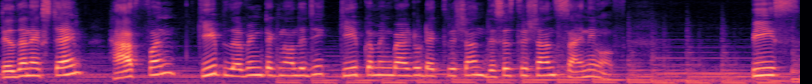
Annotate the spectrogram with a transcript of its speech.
Till the next time, have fun, keep loving technology, keep coming back to Tech Trishant. This is Trishant signing off. Peace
